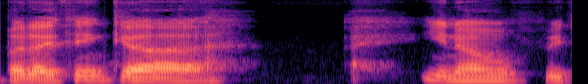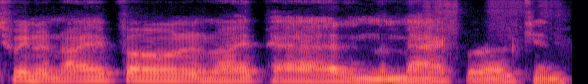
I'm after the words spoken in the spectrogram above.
but I think uh, you know, between an iPhone and an iPad and the MacBook and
